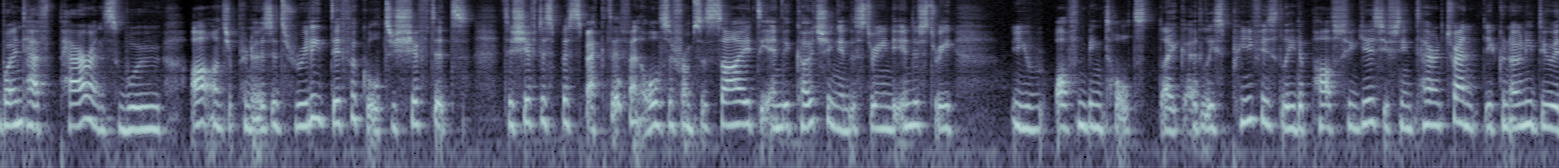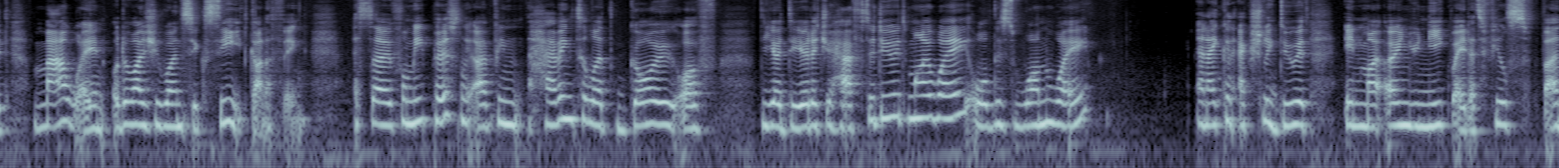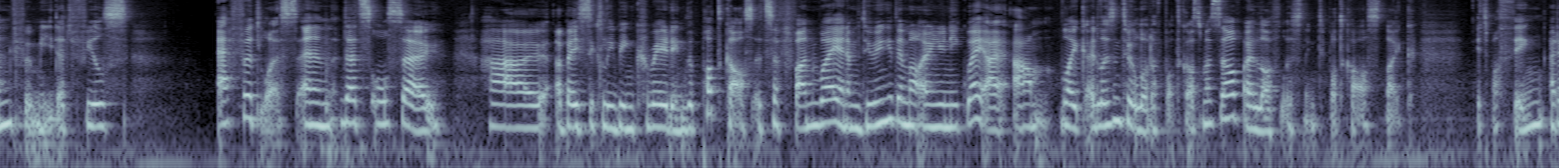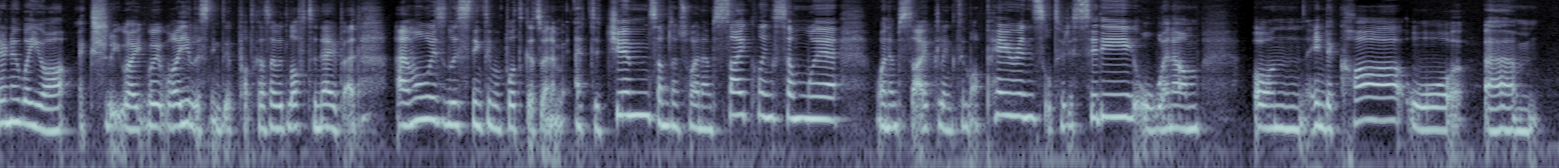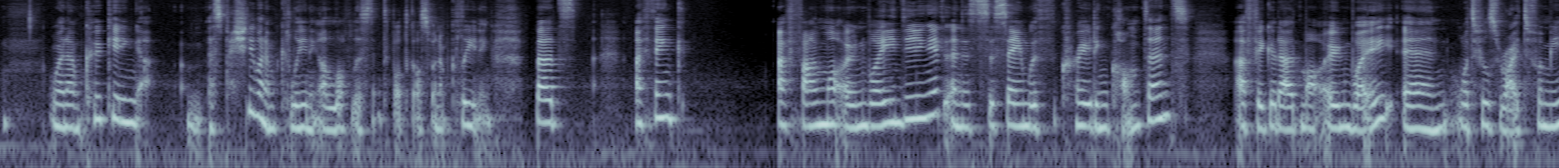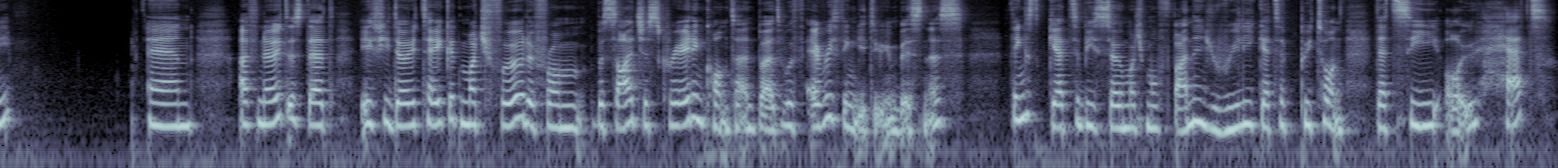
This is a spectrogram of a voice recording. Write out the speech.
won't have parents who are entrepreneurs it's really difficult to shift it to shift this perspective and also from society and the coaching industry in the industry you've often been told like at least previously the past few years you've seen trend you can only do it my way and otherwise you won't succeed kind of thing so for me personally i've been having to let go of the idea that you have to do it my way or this one way and I can actually do it in my own unique way that feels fun for me, that feels effortless. And that's also how I basically been creating the podcast. It's a fun way and I'm doing it in my own unique way. I um like I listen to a lot of podcasts myself. I love listening to podcasts like it's my thing. I don't know where you are actually. Why, why, are you listening to a podcast? I would love to know. But I'm always listening to my podcast when I'm at the gym, sometimes when I'm cycling somewhere, when I'm cycling to my parents or to the city, or when I'm on in the car, or um, when I'm cooking, especially when I'm cleaning. I love listening to podcasts when I'm cleaning. But I think I found my own way in doing it, and it's the same with creating content I figured out my own way and what feels right for me. And I've noticed that if you don't take it much further from besides just creating content, but with everything you do in business, things get to be so much more fun and you really get to put on that CEO hat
